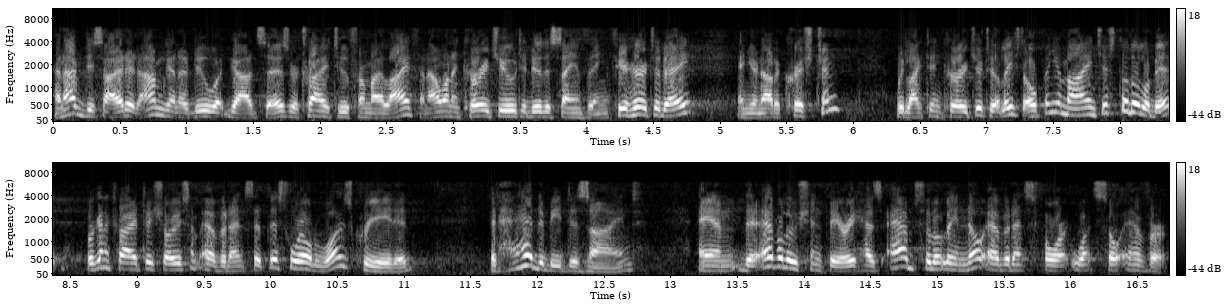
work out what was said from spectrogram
And I've decided I'm going to do what God says or try to for my life, and I want to encourage you to do the same thing. If you're here today and you're not a Christian, we'd like to encourage you to at least open your mind just a little bit. We're going to try to show you some evidence that this world was created, it had to be designed, and the evolution theory has absolutely no evidence for it whatsoever.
